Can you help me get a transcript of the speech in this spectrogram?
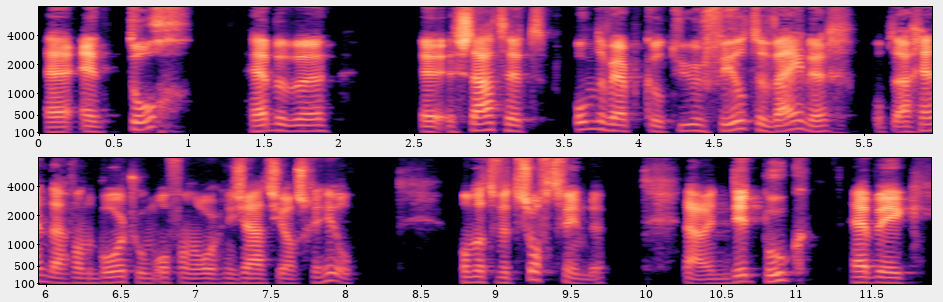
En toch hebben we, uh, staat het onderwerp cultuur veel te weinig op de agenda van de boardroom of van de organisatie als geheel. Omdat we het soft vinden. Nou, in dit boek heb ik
